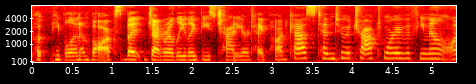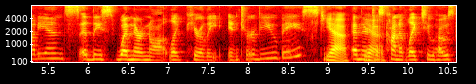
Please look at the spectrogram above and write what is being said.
put people in a box but generally like these chattier type podcasts tend to attract more of a female audience at least when they're not like purely interview based Yeah. and they're yeah. just kind of like two hosts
